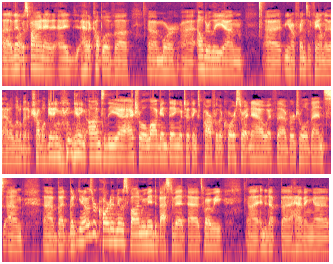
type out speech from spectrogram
uh, event was fine. I, I, had a couple of uh, uh, more uh, elderly. Um, uh, you know, friends and family that had a little bit of trouble getting getting onto the uh, actual login thing, which I think is par for the course right now with uh, virtual events. Um, but but you know, it was recorded and it was fun. We made the best of it. that's why we Uh, ended up uh, having uh,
